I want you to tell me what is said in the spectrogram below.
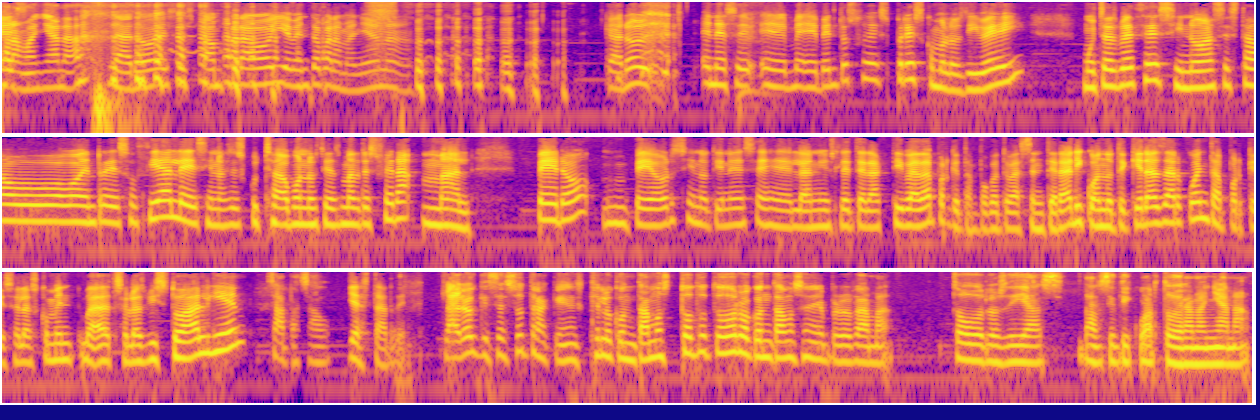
para es- mañana. Claro, es spam para hoy, evento para mañana. Claro, en ese, eh, eventos express como los de eBay, muchas veces si no has estado en redes sociales, si no has escuchado Buenos Días Madresfera, mal. Pero peor si no tienes eh, la newsletter activada porque tampoco te vas a enterar y cuando te quieras dar cuenta porque se, las se lo has visto a alguien, Se ha pasado. ya es tarde. Claro que esa es otra, que es que lo contamos, todo, todo lo contamos en el programa, todos los días, dan siete y cuarto de la mañana.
